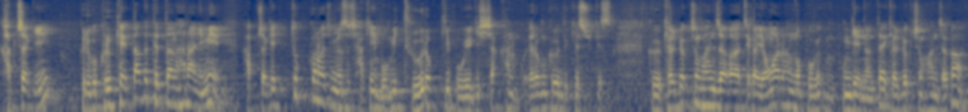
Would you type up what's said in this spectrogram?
갑자기 그리고 그렇게 따뜻했던 하나님이 갑자기 뚝 끊어지면서 자기 몸이 더럽게 보이기 시작하는 거예요. 여러분 그걸 느낄 수 있겠어요? 그 결벽증 환자가 제가 영화를 한 거 본 게 있는데 결벽증 환자가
